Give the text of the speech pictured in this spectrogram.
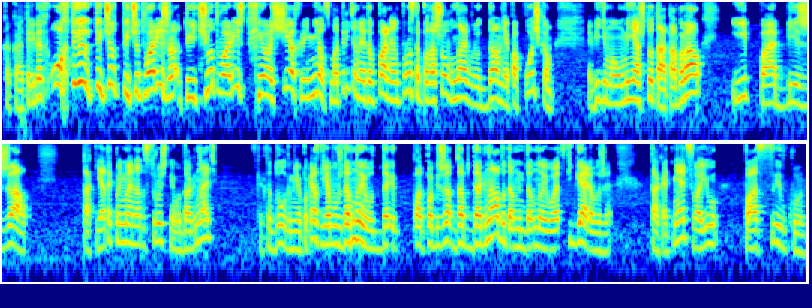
Какая-то ребятка. Ох ты, ты что ты что творишь? Ты что творишь? Ты вообще охренел. Смотрите на этого парня. Он просто подошел в наглую, дал мне по почкам. Видимо, у меня что-то отобрал и побежал. Так, я так понимаю, надо срочно его догнать. Как-то долго мне показывать. Я бы уже давно его побежал, догнал бы давным-давно его, отфигарил уже. Так, отнять свою посылку.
